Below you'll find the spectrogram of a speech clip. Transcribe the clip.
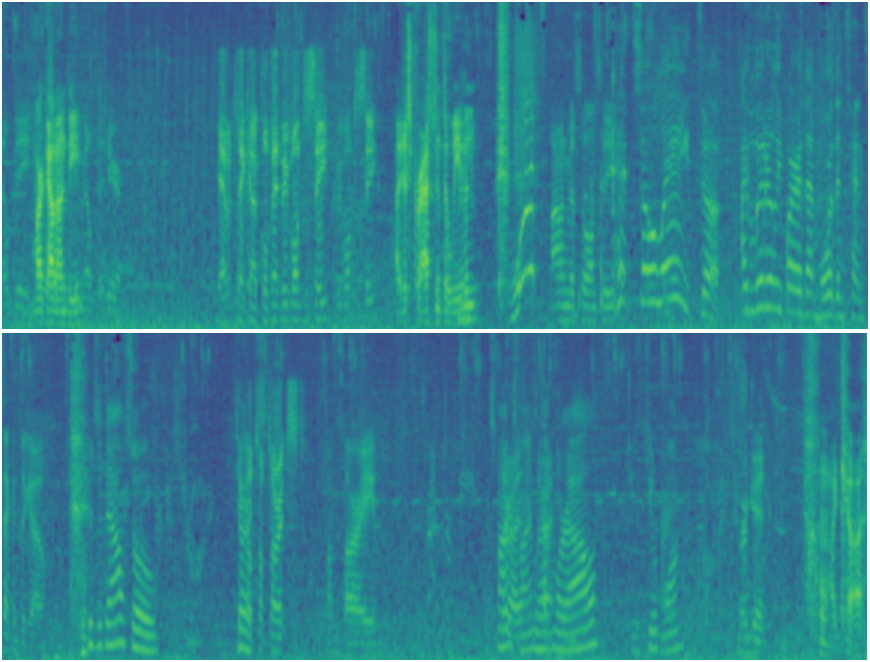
LD. Mark out on D. Melt it here. They haven't taken out Corvette. Move on to C. Move on to C. I just crashed into leaving. What? Ion missile on C. Hit so late! I literally fired that more than 10 seconds ago. Shoots it down, so Take out top turrets. I'm sorry. it's fine, it's fine. We alright. have morale. We killed one. We're good. Oh my god.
